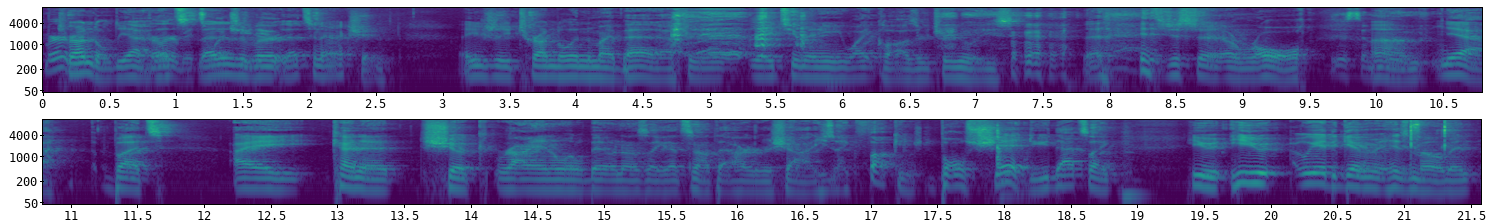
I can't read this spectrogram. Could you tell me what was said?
Verb. trundled. Yeah, Verb, that's, that is a verb. do. That's an action. I usually trundle into my bed after way too many white claws or trulies. That- it's just a, a roll. Just a Um, yeah, but I kind of shook Ryan a little bit when I was like, "That's not that hard of a shot." He's like, "Fucking bullshit, dude. That's like." He he. We had to give him his moment.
